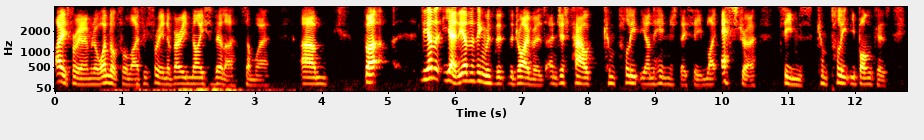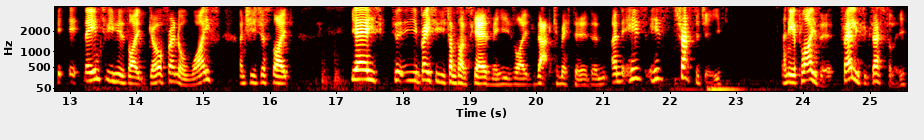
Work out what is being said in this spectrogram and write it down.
oh, he's probably having a wonderful life. He's probably in a very nice villa somewhere. Um, but the other, yeah, the other thing was the, the drivers and just how completely unhinged they seem. Like Estre seems completely bonkers. It, it, they interview his like girlfriend or wife, and she's just like, yeah, he's he basically sometimes scares me. He's like that committed, and and his his strategy, and he applies it fairly successfully,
